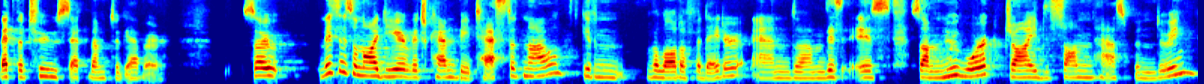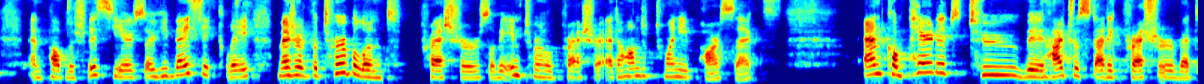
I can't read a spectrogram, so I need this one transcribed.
that the two set them together. So this is an idea which can be tested now, given a lot of the data. And um, this is some new work Jiayi Sun has been doing and published this year. So he basically measured the turbulent pressure, so the internal pressure at 120 parsecs, and compared it to the hydrostatic pressure that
